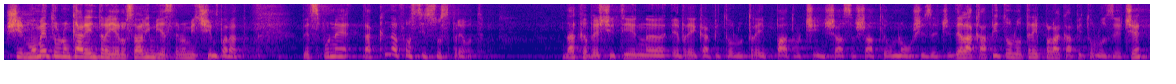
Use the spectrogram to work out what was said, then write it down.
și în momentul în care intră Ierusalim este numit și împărat. Veți spune, dar când a fost Isus preot? Dacă veți citi în uh, Evrei capitolul 3, 4, 5, 6, 7, 8, 9 și 10, de la capitolul 3 până la capitolul 10,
